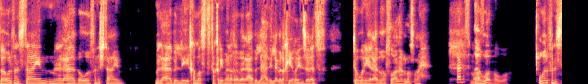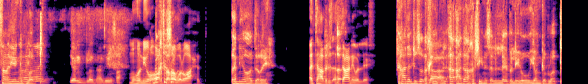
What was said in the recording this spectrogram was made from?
Wolfenstein من الألعاب أو Wolfenstein من الألعاب اللي خلصت تقريبا أغلب الالعاب الا هذه اللعبة الأخيرة اللي نزلت. توني العبها افضلها بالأصح. كان اسمه آه، أصلا هو. Wolfenstein Youngblood Youngblood هذه صح. مو هو New Order أول واحد؟ New Order إيه. أنت هذا الجزء الثاني ولا إيش؟ هذا الجزء الاخير لا. من- هذا آخر شيء نزل اللعبة اللي هو Youngblood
